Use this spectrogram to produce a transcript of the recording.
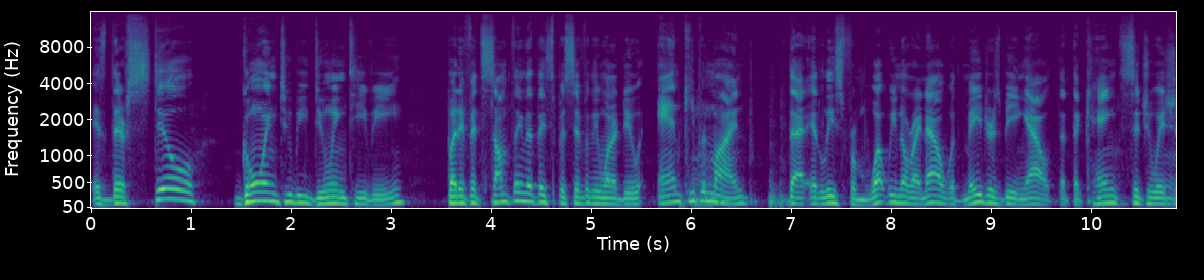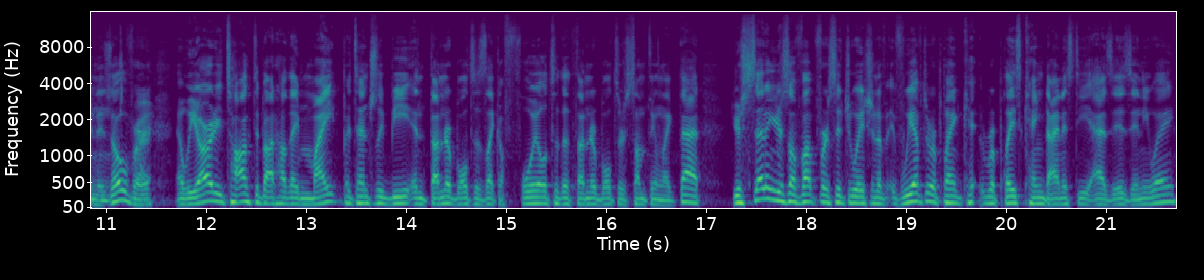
is they're still going to be doing TV. But if it's something that they specifically want to do, and keep Mm-hmm. in mind that at least from what we know right now, with Majors being out, that the Kang situation is over, Mm-hmm. right. and we already talked about how they might potentially be in Thunderbolts as like a foil to the Thunderbolts or something like that. You're setting yourself up for a situation of if we have to replace Kang Dynasty as is anyway,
